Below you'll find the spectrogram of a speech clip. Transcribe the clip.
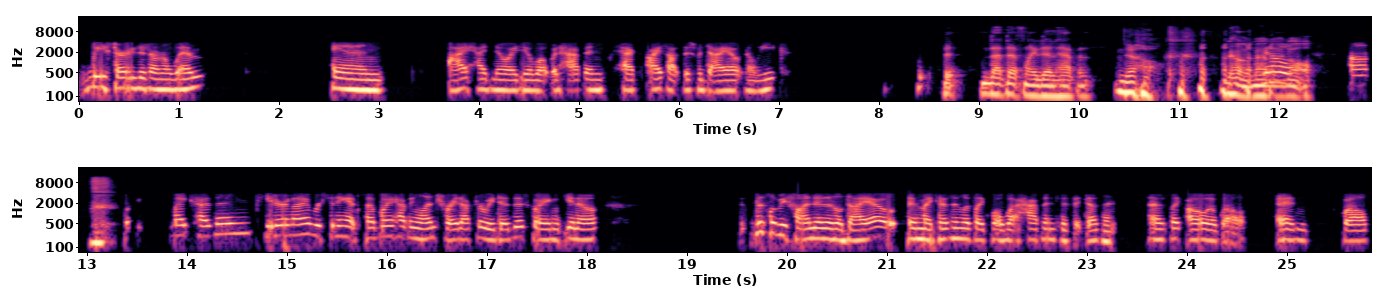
we started it on a whim, and I had no idea what would happen. Heck, I thought this would die out in a week. That that definitely didn't happen. No. No, not No. at all. Um, my cousin Peter and I were sitting at Subway having lunch right after we did this, going, you know, this will be fun and it'll die out. And my cousin was like, well, what happens if it doesn't? I was like, oh, it will. And well,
